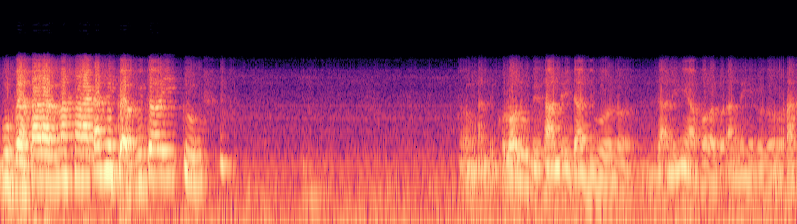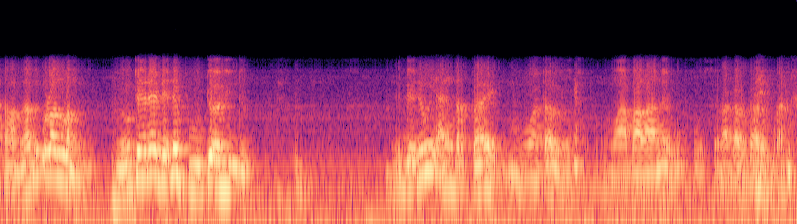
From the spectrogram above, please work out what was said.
mubasara masyarakat juga butuh itu. Kalau lu di santri jadi wono, saat ini apa lagu aneh dulu, rata tapi kalau lem, udah ada dia Buddha Hindu, dia itu yang terbaik, modal, ngapalannya surat karu-karuan.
